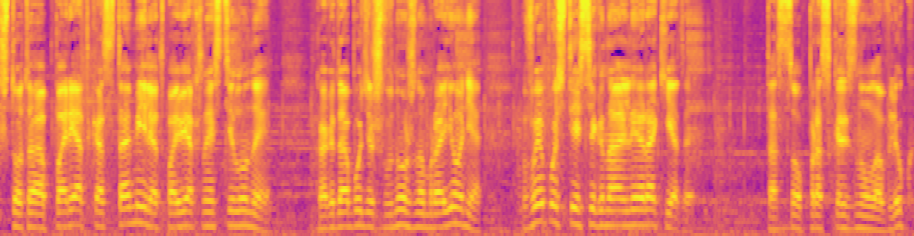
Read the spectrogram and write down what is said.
Что-то порядка 100 миль от поверхности Луны. Когда будешь в нужном районе, выпусти сигнальные ракеты. Тассо проскользнула в люк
